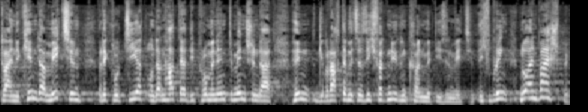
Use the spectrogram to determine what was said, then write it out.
kleine Kinder, Mädchen rekrutiert. Und dann hat er die prominenten Menschen da hingebracht, damit sie sich vergnügen können mit diesen Mädchen. Ich bringe nur ein Beispiel.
